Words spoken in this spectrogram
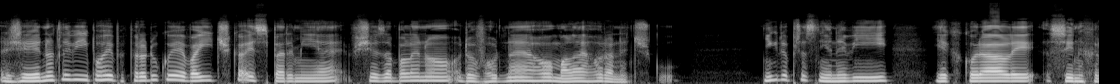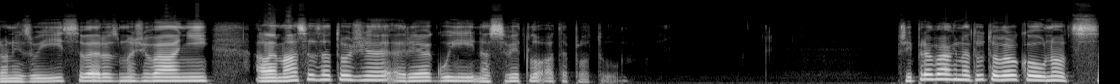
že jednotlivý pohyb produkuje vajíčka i spermie, vše zabaleno do vhodného malého ranečku. Nikdo přesně neví, jak korály synchronizují své rozmnožování, ale má se za to, že reagují na světlo a teplotu. V přípravách na tuto velkou noc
